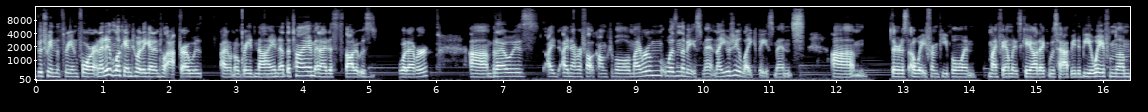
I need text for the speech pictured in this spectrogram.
between the three and four. And I didn't look into it again until after I was, I don't know, grade nine at the time, and I just thought it was whatever. Um, but I always, I, I never felt comfortable. My room was in the basement, and I usually like basements. Um, they're just away from people, and my family's chaotic. Was happy to be away from them.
